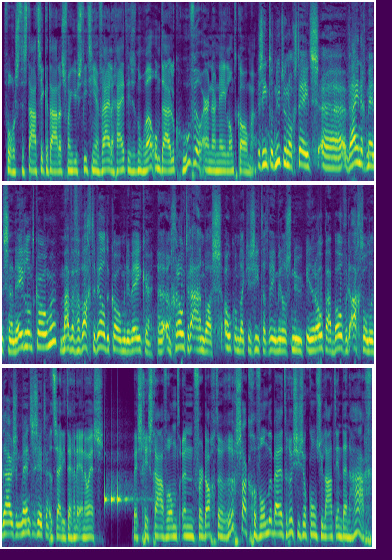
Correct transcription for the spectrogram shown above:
Volgens de staatssecretaris van Justitie en Veiligheid is het nog wel onduidelijk hoeveel er naar Nederland komen. We zien tot nu toe nog steeds uh, weinig mensen naar Nederland komen. Maar we verwachten wel de komende weken uh, een grotere aanwas. Ook omdat je ziet dat we inmiddels nu in Europa boven de 800.000 mensen zitten. Dat zei hij tegen de NOS. Er is gisteravond een verdachte rugzak gevonden bij het Russische consulaat in Den Haag.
